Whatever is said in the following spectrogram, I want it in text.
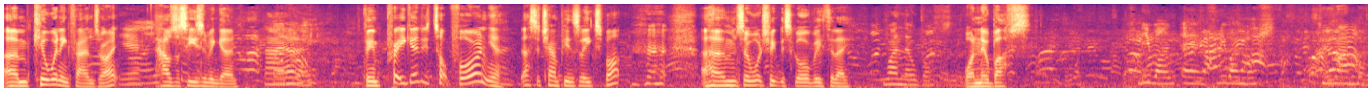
Um, Kilwinning fans, right? Yeah. How's the season been going? Aye, Been pretty good. You're top four, aren't you? That's a Champions League spot. um, so, what do you think the score will be today? 1 0 boss. 1 0 buffs. 3 1 uh, 3 1 boss. 2 1 boss.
